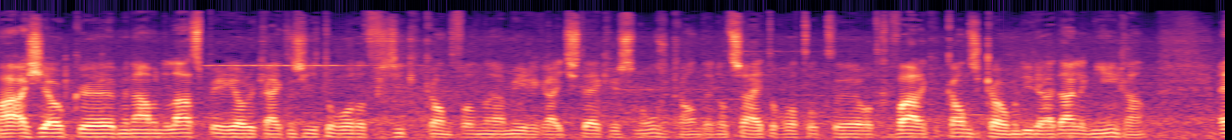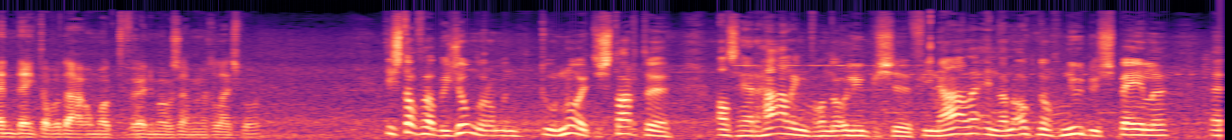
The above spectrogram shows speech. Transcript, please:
Maar als je ook met name de laatste periode kijkt, dan zie je toch wel dat de fysieke kant van Amerika iets sterker is dan onze kant. En dat zij toch wel tot wat gevaarlijke kansen komen die er uiteindelijk niet in gaan. En ik denk dat we daarom ook tevreden mogen zijn met een gelijkspel. Het is toch wel bijzonder om een toernooi te starten als herhaling van de Olympische finale. En dan ook nog nu dus spelen uh,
